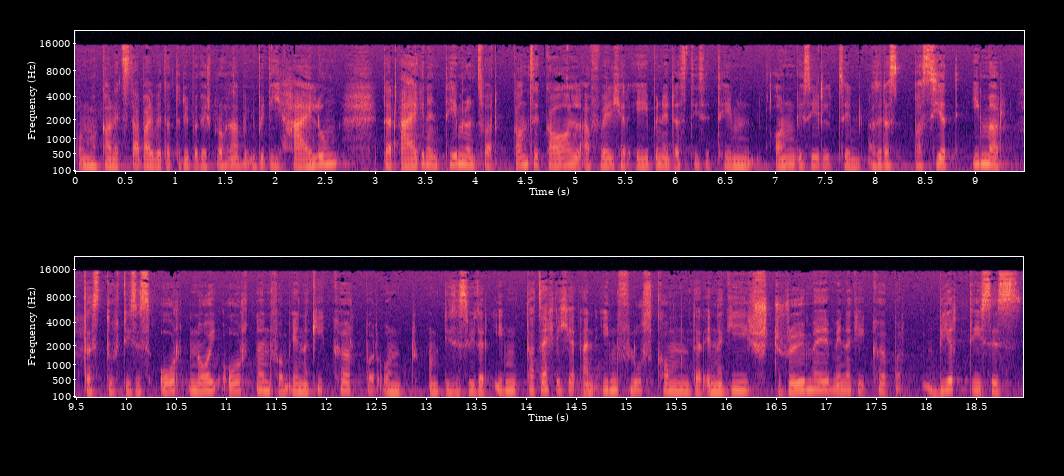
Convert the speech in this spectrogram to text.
und man kann jetzt dabei wieder darüber gesprochen haben, über die Heilung der eigenen Themen, und zwar ganz egal, auf welcher Ebene dass diese Themen angesiedelt sind. Also das passiert immer, dass durch dieses Ort, Neuordnen vom Energiekörper und, und dieses wieder in, tatsächlich ein Influss kommen der Energieströme im Energiekörper, wird dieses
